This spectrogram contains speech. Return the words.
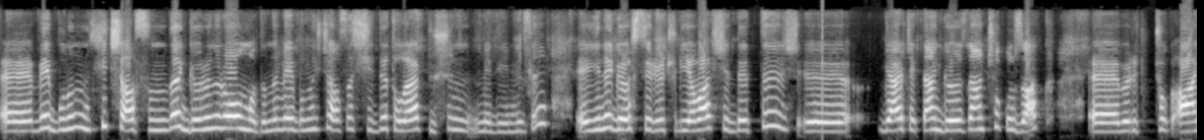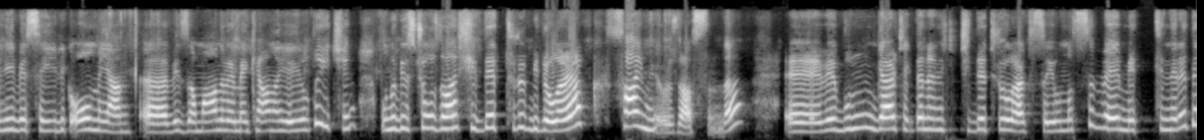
e, ve bunun hiç aslında görünür olmadığını ve bunu hiç aslında şiddet olarak düşünmediğimizi e, yine gösteriyor. Çünkü yavaş şiddette e, gerçekten gözden çok uzak, e, böyle çok ani ve seyirlik olmayan e, ve zamanı ve mekana yayıldığı için bunu biz çoğu zaman şiddet türü bir olarak saymıyoruz aslında. E, ve bunun gerçekten hani şiddet türü olarak sayılması ve metinlere de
